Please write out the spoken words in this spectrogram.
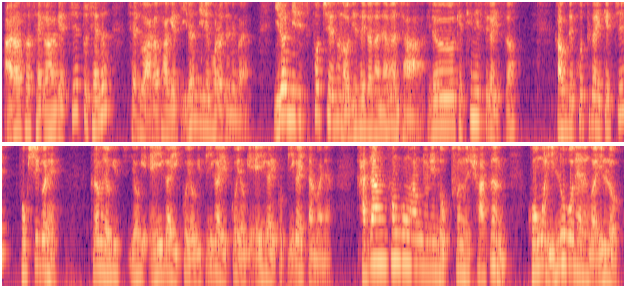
알아서 제가 하겠지 또 쟤는 쟤도 알아서 하겠지 이런 일이 벌어지는 거야. 이런 일이 스포츠에서는 어디서 일어나냐면 자 이렇게 테니스가 있어. 가운데 코트가 있겠지? 복식을 해. 그러면 여기 여기 A가 있고 여기 B가 있고 여기 A가 있고 B가 있단 말이야. 가장 성공 확률이 높은 샷은 공을 일로 보내는 거야 일로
